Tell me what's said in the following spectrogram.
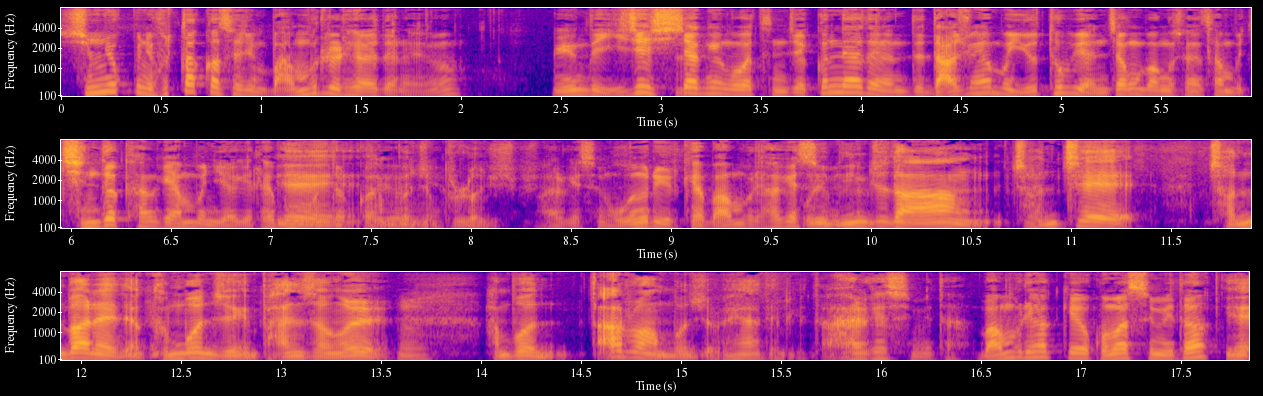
16분이 후딱 가서 지금 마무리를 해야 되네요. 근데 이제 시작인 것 같은데 끝내야 되는데 나중에 한번 유튜브 연장 방송에서 한번 진득하게 한번 이야기를 해보면 예, 어떨까요? 한번 좀? 불러주십시오. 알겠습니다. 오늘 이렇게 우리 마무리하겠습니다. 민주당 전체 전반에 대한 근본적인 반성을 음. 한번 따로 한번 좀 해야 됩니다. 알겠습니다. 마무리할게요. 고맙습니다. 예,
